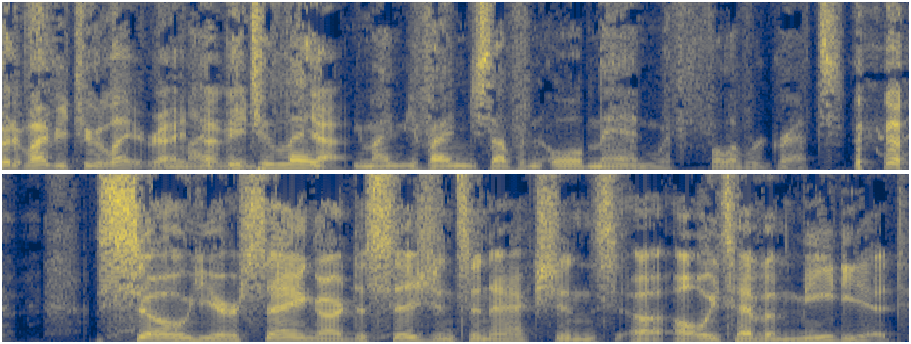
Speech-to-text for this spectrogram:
but it might be too late, right? It might I be too late. Yeah. You might you find yourself an old man with full of regrets. so you're saying our decisions and actions uh, always have immediate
